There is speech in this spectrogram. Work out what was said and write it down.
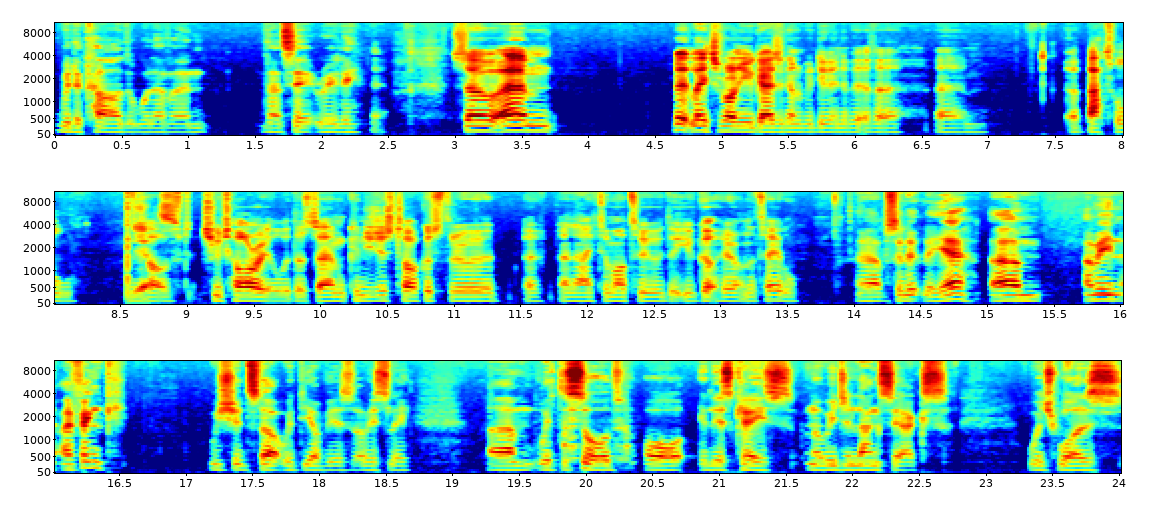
with a card or whatever, and that's it really. Yeah. So um, a bit later on, you guys are going to be doing a bit of a, um, a battle yes. sort of tutorial with us. Um, can you just talk us through a, a, an item or two that you've got here on the table? Uh, absolutely, yeah. Um, I mean, I think we should start with the obvious, obviously, um, with the sword, or in this case, Norwegian langseax, which was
